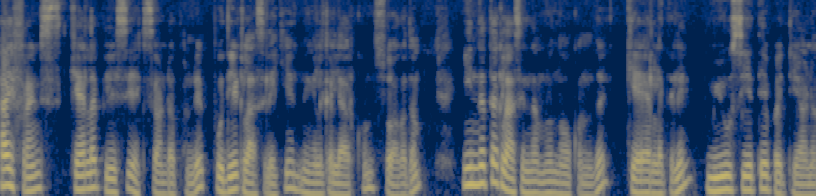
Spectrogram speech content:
Hi friends Kerala P S C exam പുതിയ ക്ലാസ്സിലേക്ക് നിങ്ങൾക്ക് എല്ലാവർക്കും സ്വാഗതം. ഇന്നത്തെ ക്ലാസ്സിൽ നമ്മൾ നോക്കുന്നത് കേരളത്തിലെ മ്യൂസിയത്തെ പറ്റിയാണ്.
